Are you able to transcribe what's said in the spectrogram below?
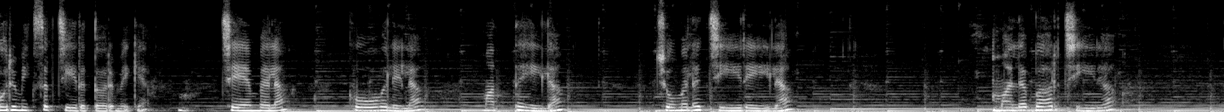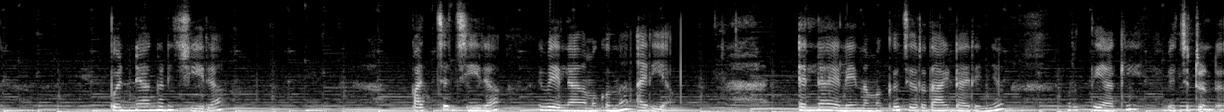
ഒരു മിക്സഡ് ചീരത്തോരൻ വയ്ക്കാം ചേമ്പല കോവലില മത്തയില ചുമല ചീരയില മലബാർ ചീര പൊന്നാങ്കണി ചീര പച്ചച്ചീര ഇവയെല്ലാം നമുക്കൊന്ന് അരിയാം. എല്ലാ ഇലയും നമുക്ക് ചെറുതായിട്ട് അരിഞ്ഞ് വൃത്തിയാക്കി വെച്ചിട്ടുണ്ട്.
